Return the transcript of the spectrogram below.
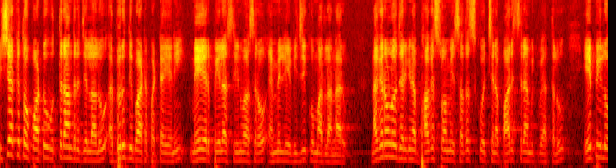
విశాఖతో పాటు ఉత్తరాంధ్ర జిల్లాలు అభివృద్ధి బాట పట్టాయని మేయర్ పీలా శ్రీనివాసరావు ఎమ్మెల్యే విజయ్ కుమార్లు అన్నారు. నగరంలో జరిగిన భాగస్వామ్య సదస్సుకు వచ్చిన పారిశ్రామికవేత్తలు ఏపీలో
